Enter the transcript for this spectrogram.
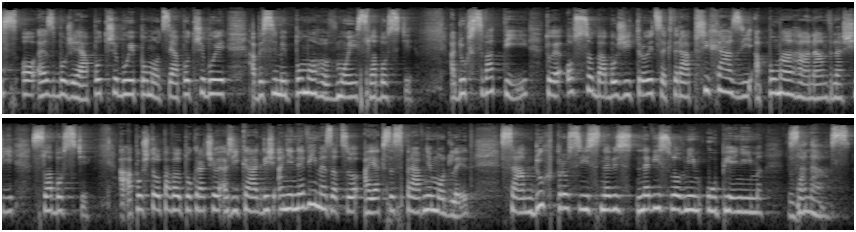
SOS Bože, já potřebuji pomoc, já potřebuji, aby si mi pomohl v mojí slabosti. A Duch Svatý, to je osoba Boží Trojice, která přichází a pomáhá nám v naší slabosti. A Apoštol Pavel pokračuje a říká, když ani nevíme za co a jak se správně modlit, sám Duch prosí s nevýslovným úpěním za nás.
